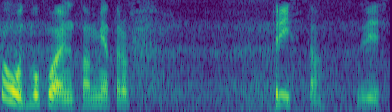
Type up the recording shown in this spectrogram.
Ну вот буквально там метров 300, 200.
